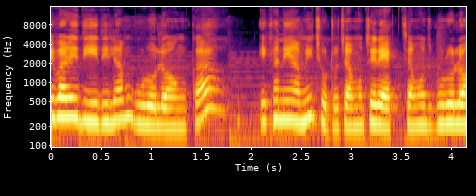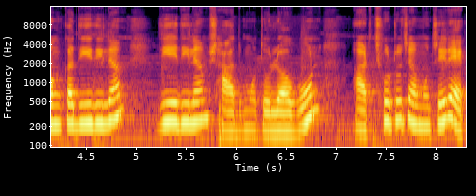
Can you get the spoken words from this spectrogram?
এবারে দিয়ে দিলাম গুঁড়ো লঙ্কা এখানে আমি ছোট চামচের এক চামচ গুঁড়ো লঙ্কা দিয়ে দিলাম দিয়ে দিলাম স্বাদ মতো লবণ, আর ছোট চামচের এক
